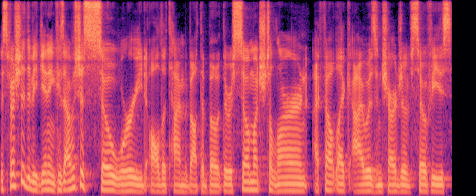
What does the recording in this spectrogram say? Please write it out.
especially at the beginning because I was just so worried all the time about the boat. There was so much to learn. I felt like I was in charge of Sophie's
